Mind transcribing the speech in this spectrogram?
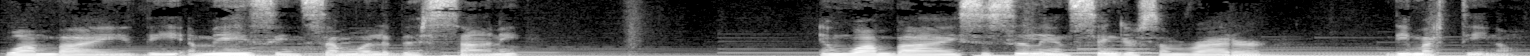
one by the amazing Samuele Bersani, and one by Sicilian singer songwriter Di Martino.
